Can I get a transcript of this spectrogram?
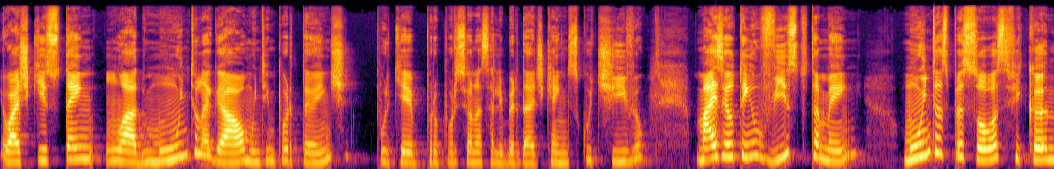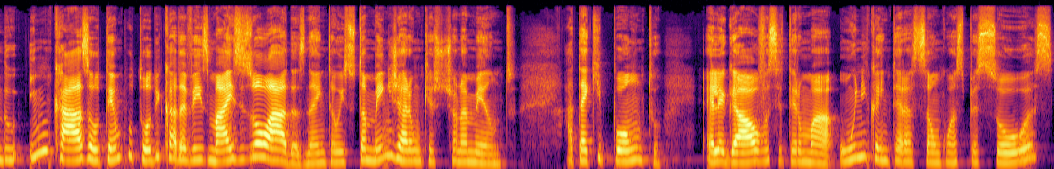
Eu acho que isso tem um lado muito legal, muito importante, porque proporciona essa liberdade que é indiscutível, mas eu tenho visto também muitas pessoas ficando em casa o tempo todo e cada vez mais isoladas, né? Então isso também gera um questionamento. Até que ponto é legal você ter uma única interação com as pessoas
